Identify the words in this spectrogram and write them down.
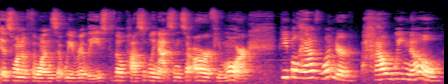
is one of the ones that we released, though possibly not since there are a few more, people have wondered how we know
